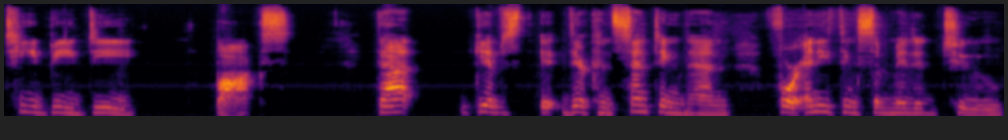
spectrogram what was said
TBD box. That gives, it, they're consenting then for anything submitted to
